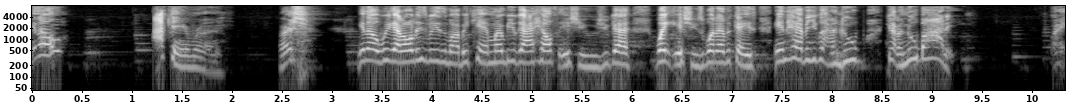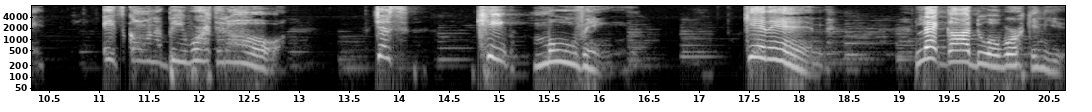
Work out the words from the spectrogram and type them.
You know, I can't run. Right? You know, we got all these reasons why we can't. Maybe you got health issues, you got weight issues, whatever case. In heaven, you got a new, got a new body. Right? It's gonna be worth it all. Just keep moving. Get in. Let God do a work in you.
